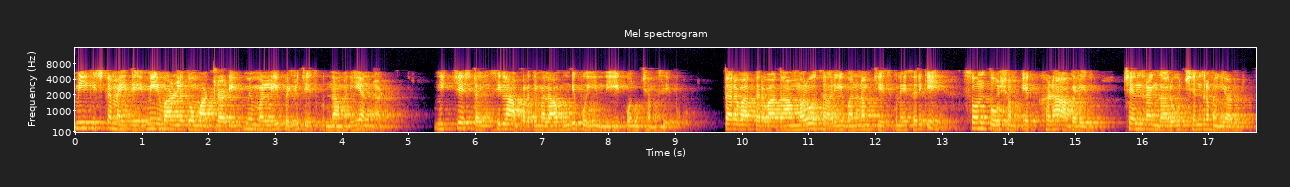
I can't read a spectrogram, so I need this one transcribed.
మీకు ఇష్టమైతే మీ వాళ్ళతో మాట్లాడి మిమ్మల్ని పెళ్ళి చేసుకుందామని అన్నాడు. నిశ్చేష్టై శిలా ప్రతిమలా ఉండిపోయింది కొంచెం సేపు. తర్వాత తర్వాత మరోసారి మననం చేసుకునేసరికి సంతోషం ఎక్కడా ఆగలేదు. చంద్రం గారు చంద్రమయ్యాడు.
